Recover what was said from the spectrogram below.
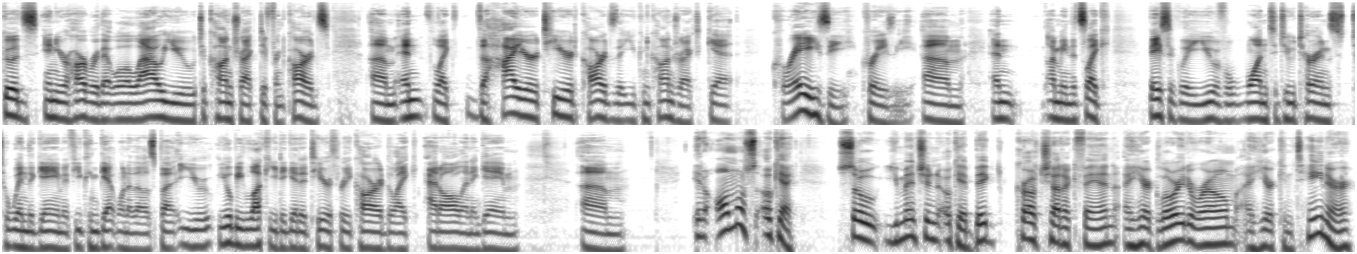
goods in your harbor that will allow you to contract different cards. Um, and like the higher tiered cards that you can contract get crazy, crazy. Um, and I mean, it's like basically you have one to two turns to win the game if you can get one of those, but you you'll be lucky to get a tier three card like at all in a game. Um, It almost okay. So you mentioned okay, big Carl Chudyk fan. I hear Glory to Rome. I hear Container,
